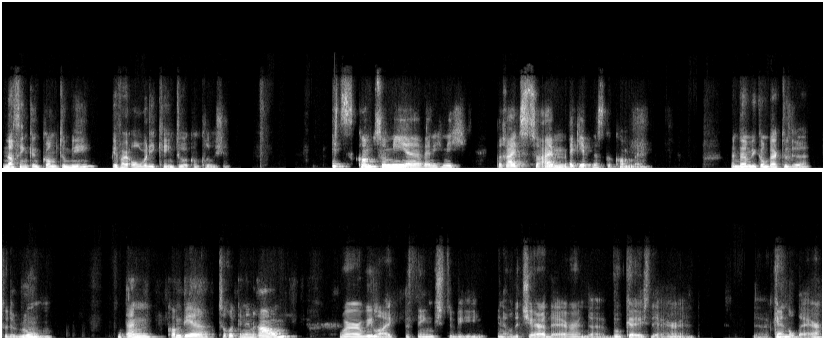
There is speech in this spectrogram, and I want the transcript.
Nothing can come to me if I already came to a conclusion. Nichts kommt zu mir, wenn ich nicht bereits zu einem Ergebnis gekommen bin. And then we come back to the to the room Und dann kommen wir zurück in den Raum, where we like the things to be, you know, the chair there and the bookcase there and the candle there.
